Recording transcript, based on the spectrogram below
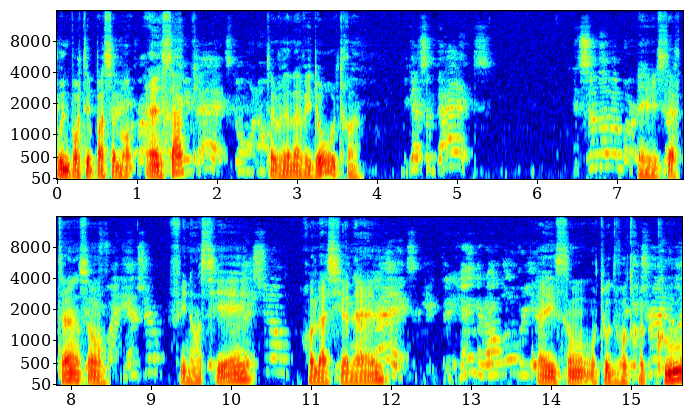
vous ne portez pas seulement un sac, vous en avez d'autres. Et certains sont financiers, relationnels, et ils sont autour de votre cou,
